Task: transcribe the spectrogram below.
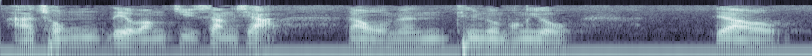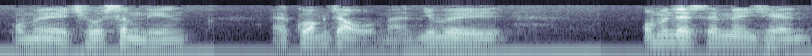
啊，从列王记上下，让我们听众朋友要，我们也求圣灵来光照我们，因为我们在神面前，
